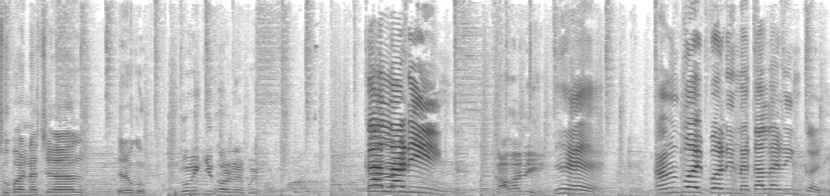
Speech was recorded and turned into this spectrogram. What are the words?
সুপার ন্যাচারাল এরকম। তুমি কি ধরনের বই পড়ো? কালারিং কালারিং হ্যাঁ আমি বই পড়ি না কালারিং করি।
